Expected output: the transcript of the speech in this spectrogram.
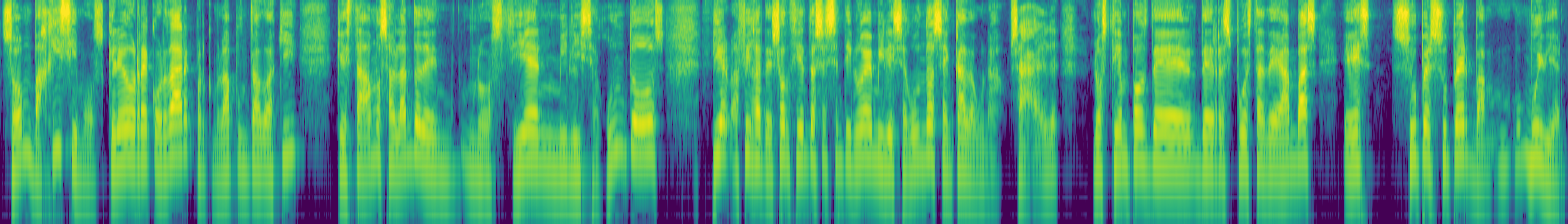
son bajísimos. Creo recordar, porque me lo ha apuntado aquí, que estábamos hablando de unos 100 milisegundos. Fíjate, son 169 milisegundos en cada una. O sea, los tiempos de, de respuesta de ambas es súper, súper, muy bien.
